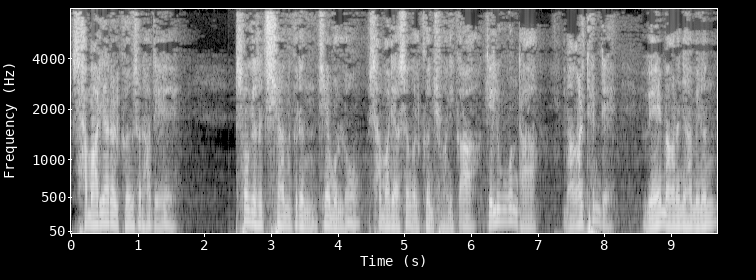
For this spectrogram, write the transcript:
사마리아를 건설하되 속에서 취한 그런 제물로 사마리아 성을 건축하니까 결국은 다 망할 텐데 왜 망하느냐 하면은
